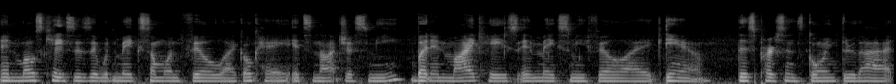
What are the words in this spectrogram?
in most cases, it would make someone feel like, okay, it's not just me. But in my case, it makes me feel like, damn, this person's going through that.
